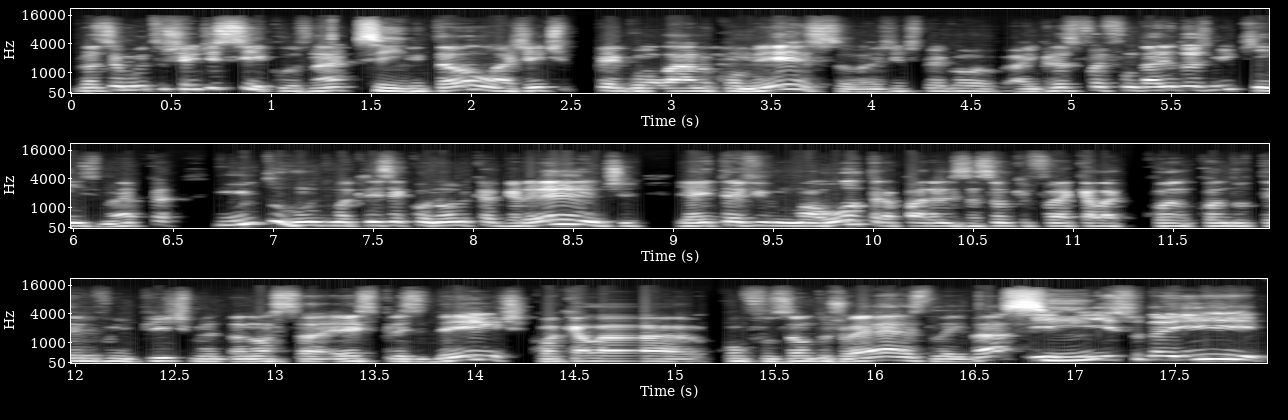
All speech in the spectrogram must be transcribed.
O Brasil é muito cheio de ciclos, né? Sim. Então, a gente pegou lá no começo, a gente pegou, a empresa foi fundada em 2015, uma época muito ruim, de uma crise econômica grande, e aí teve uma outra paralisação que foi aquela quando, quando teve o impeachment da nossa ex-presidente, com aquela confusão do Joesley, tá? Sim. E, isso daí,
